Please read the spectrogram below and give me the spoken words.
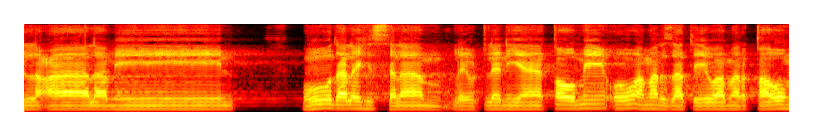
العالمين হুদ আলহিসাম বলে উঠলেন, ইয়া কৌমে ও আমার জাতি, ও আমার কৌম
